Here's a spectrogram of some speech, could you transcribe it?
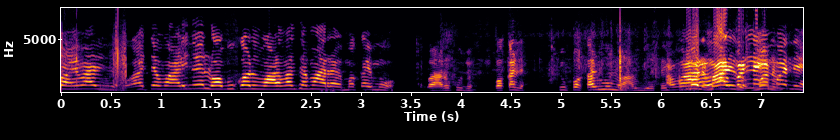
ઓય વાળી છે. અત્યારે વાળીને લોબુ કર વાળવા છે મારે મકાઈ મો વારો કુજો પકડ તું પકડ મુ મારું બે મારે મારી મને.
